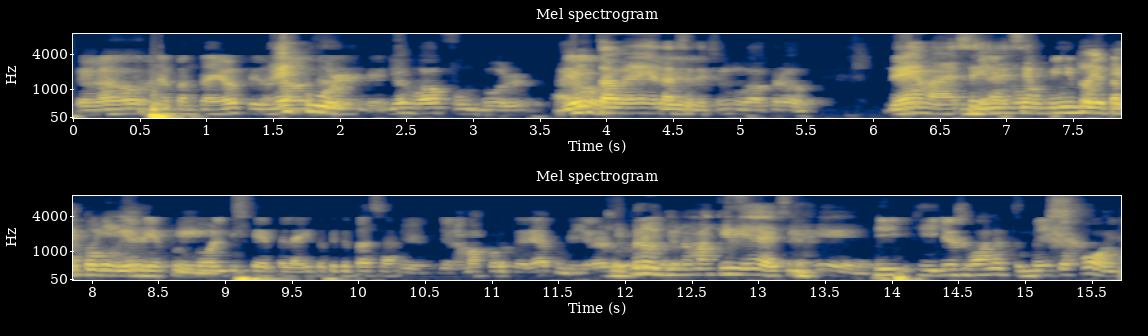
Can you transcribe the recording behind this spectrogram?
De lado, una pantalla de un Es lado otro, cool. que- Yo he jugado fútbol. A mí me gusta ver la selección jugar, pero. Déjame, a ese, a mínimo, ese punto mínimo yo tampoco vi que- fútbol, dije, peladito, ¿qué te pasa? yo, yo nada más portería porque yo era el Sí, pero yo nada más quería decir que. He, he just wanted to make a point.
